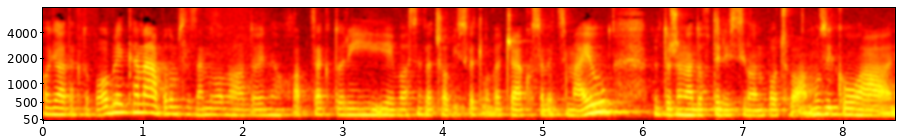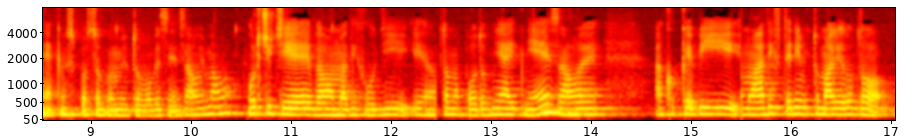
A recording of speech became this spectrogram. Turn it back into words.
chodila takto poobliekaná a potom sa zamilovala do jedného chlapca, ktorý jej vlastne začal vysvetľovať, že ako sa veci majú, pretože ona dovtedy si len počúvala muziku a nejakým spôsobom ju to vôbec nezaujímalo. Určite veľa mladých ľudí to má podobne aj dnes, ale ako keby mladí vtedy to mali toto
